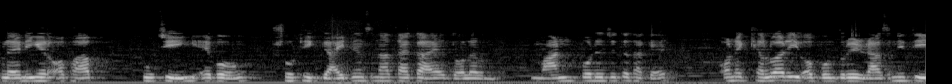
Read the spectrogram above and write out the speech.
প্ল্যানিংয়ের অভাব, কোচিং এবং সঠিক গাইডেন্স না থাকায় দলের মান পড়ে যেতে থাকে। অনেক খেলোয়াড়ই অভ্যন্তরীণ রাজনীতি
